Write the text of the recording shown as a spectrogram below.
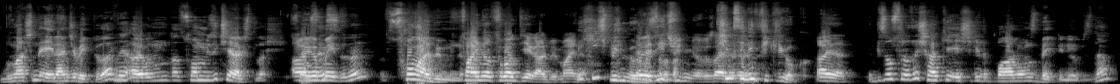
Bunlar şimdi eğlence bekliyorlar ve arabanın da son müzik şey açtılar. Son Iron ses, Maiden'ın Son albümünü. Final Frontier albümü aynen. Ve hiç bilmiyoruz. Evet hiç sırada. bilmiyoruz aynen. Kimsenin evet. fikri yok. Aynen. Biz o sırada şarkıya eşlik edip bağırmamız bekleniyor bizden.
